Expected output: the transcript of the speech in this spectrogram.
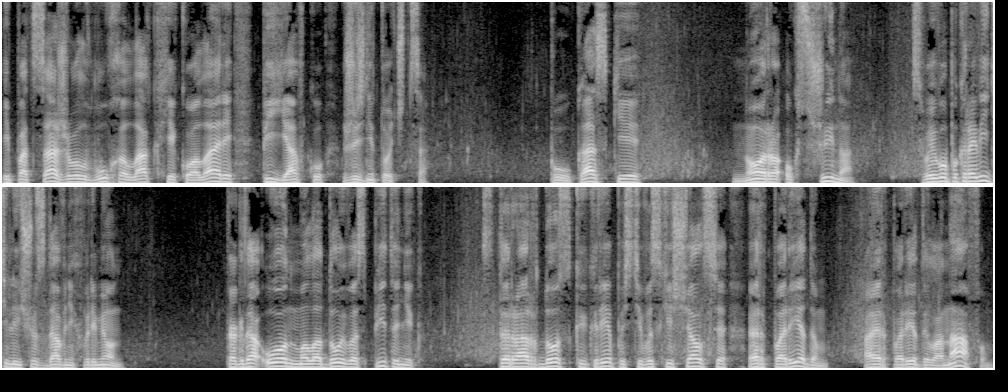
и подсаживал в ухо Лакхе Куалари пиявку жизнеточца? По указке Нора Оксшина, своего покровителя еще с давних времен. Когда он, молодой воспитанник, с Терардосской крепости восхищался Эрпаредом, а Эрпаред Илонафом.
